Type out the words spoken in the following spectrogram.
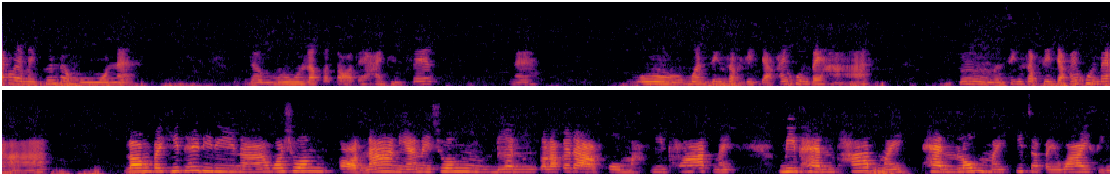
กเลยมันขึ้นเดอะมูนน่ะ เดอะมูนแล้วก็ต่อด้วยไฮพินเซสนะ โอ้ เหมือนสิ่งศักดิ์สิทธิ์อยากให้คุณไปหา อืม เหมือนสิ่งศักดิ์สิทธิ์อยากให้คุณไปหา ลองไปคิดให้ดีๆนะ ว่าช่วงก่อนหน้าเนี้ยในช่วงเดือนกรกฎาคมอะมีพลาดไหม มีแผนพลาดไหมแผนล่มไหมที่จะไปไหว้สิ่ง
